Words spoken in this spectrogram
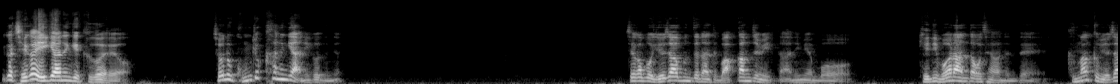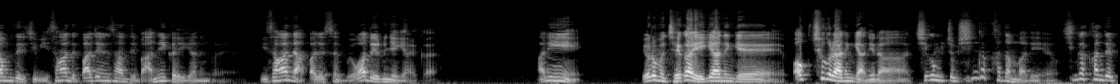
그러니까 제가 얘기하는 게 그거예요. 저는 공격하는 게 아니거든요. 제가 뭐 여자분들한테 막감점이 있다 아니면 뭐 괜히 뭘 안다고 생각하는데 그만큼 여자분들이 지금 이상한 데 빠져 있는 사람들이 많으니까 얘기하는 거예요. 이상한 데 안 빠졌으면 뭐가 이런 얘기 할까요? 아니 여러분 제가 얘기하는 게 억측을 하는 게 아니라 지금 좀 심각하단 말이에요. 심각한데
